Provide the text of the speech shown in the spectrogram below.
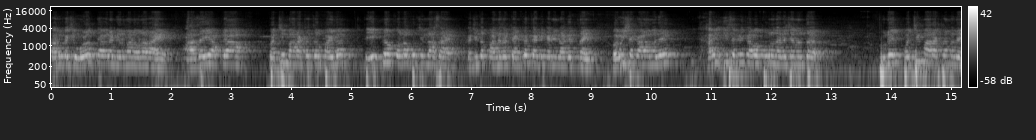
तालुक्याची ओळख त्यावेळेला निर्माण होणार आहे. आजही आपल्या पश्चिम महाराष्ट्रात जर पाहिलं तर एकमेव कोल्हापूर जिल्हा असा आहे का जिथं पाण्याचा टँकर त्या ठिकाणी लागत नाही. भविष्य काळामध्ये हा ही सगळी कामं पूर्ण झाल्याच्यानंतर पुणे पश्चिम महाराष्ट्रामध्ये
